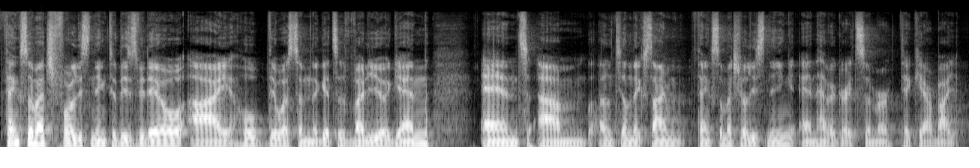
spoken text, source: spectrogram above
thanks so much for listening to this video. I hope there was some nuggets of value again. And um, until next time thanks so much for listening and have a great summer. Take care. Bye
